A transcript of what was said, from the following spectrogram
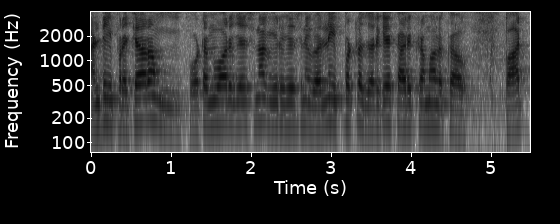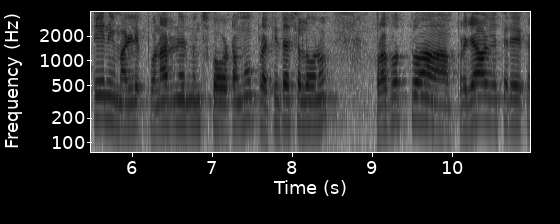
అంటే ఈ ప్రచారం కూటమి వారు చేసినా వీరు చేసిన ఇవన్నీ ఇప్పట్లో జరిగే కార్యక్రమాలు కావు. పార్టీని మళ్ళీ పునర్నిర్మించుకోవటము ప్రతి దశలోనూ ప్రభుత్వ ప్రజా వ్యతిరేక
